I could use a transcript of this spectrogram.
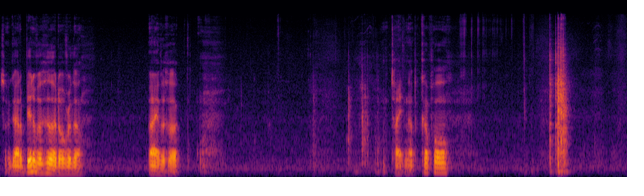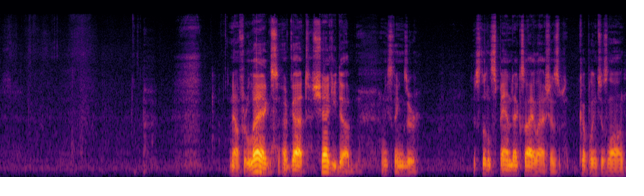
So I've got a bit of a hood over the eye of the hook. Tighten up a couple. Now for legs, I've got Shaggy Dub. These things are just little spandex eyelashes, a couple inches long.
